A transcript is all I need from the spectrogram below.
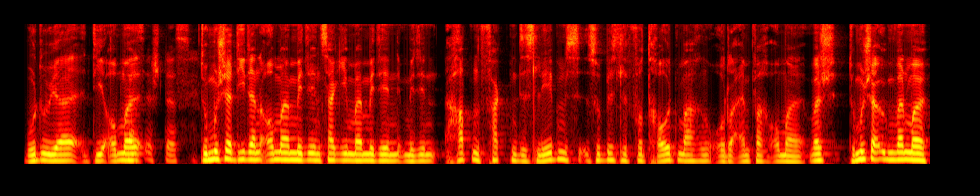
wo du ja die auch mal, Was ist das? du musst ja die dann auch mal mit den, sag ich mal, mit den, mit den harten Fakten des Lebens so ein bisschen vertraut machen oder einfach auch mal, weißt du, musst ja irgendwann mal,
